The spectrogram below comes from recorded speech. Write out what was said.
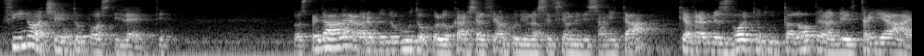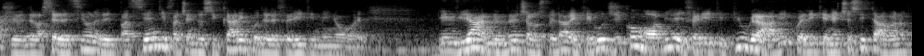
fino a 100 posti letti. L'ospedale avrebbe dovuto collocarsi al fianco di una sezione di sanità che avrebbe svolto tutta l'opera del triage, della selezione dei pazienti facendosi carico delle ferite minori, inviando invece all'ospedale chirurgico mobile i feriti più gravi, quelli che necessitavano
